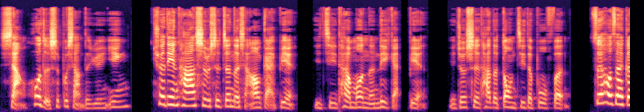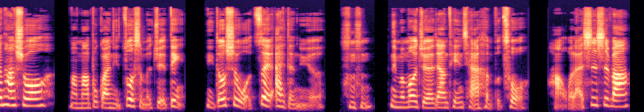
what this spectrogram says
想或者是不想的原因，确定他是不是真的想要改变，以及他有没有能力改变，也就是他的动机的部分。最后再跟他说：“妈妈，不管你做什么决定，你都是我最爱的女儿。”哼哼，你们有没有觉得这样听起来很不错？好，我来试试吧。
